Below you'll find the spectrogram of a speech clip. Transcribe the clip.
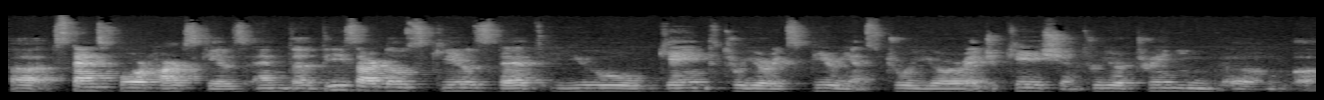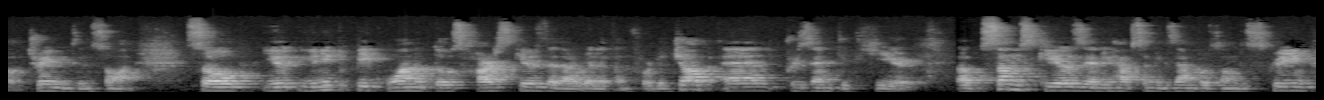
uh, stands for hard skills and uh, these are those skills that you gained through your experience, through your education, through your training, um, uh, trainings and so on. So you, you need to pick one of those hard skills that are relevant for the job and present it here. Uh, some skills, and you have some examples on the screen,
